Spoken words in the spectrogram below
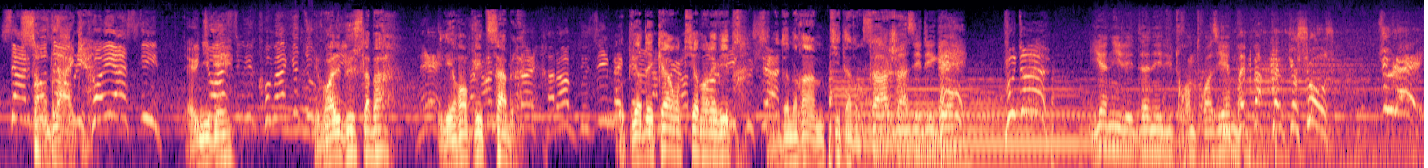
Sans blague. T'as une idée Tu vois le bus là-bas? Il est rempli de sable. Au pire des cas, on tire dans les vitres. Ça nous donnera un petit Ça, avantage. Des gars. Vous deux Yann, il est damné du 33e. Prépare quelque chose Tuez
